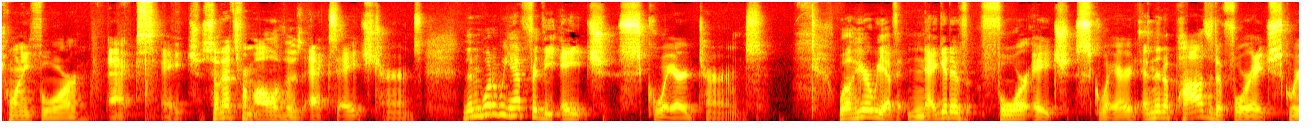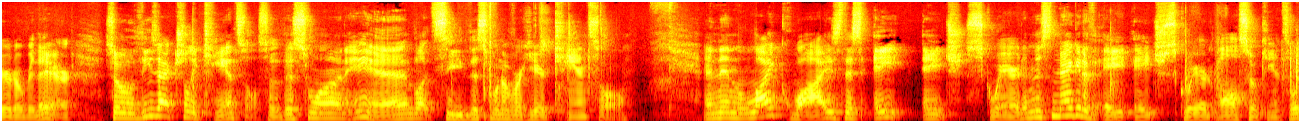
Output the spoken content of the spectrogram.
24xh. So that's from all of those xh terms. Then what do we have for the h squared terms? Well, here we have negative 4h squared and then a positive 4h squared over there. So these actually cancel. So this one and let's see, this one over here cancel. And then likewise, this 8h squared and this negative 8h squared also cancel.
